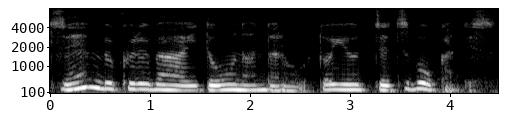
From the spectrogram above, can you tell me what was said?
全部来る場合どうなんだろうという絶望感です。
